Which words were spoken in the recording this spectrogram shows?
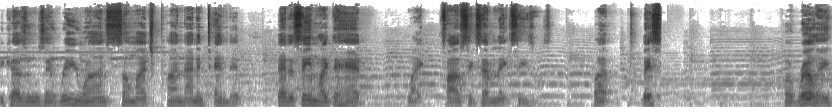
because it was in reruns so much, pun not intended, that it seemed like they had like five, six, seven, eight seasons. But they, but really,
